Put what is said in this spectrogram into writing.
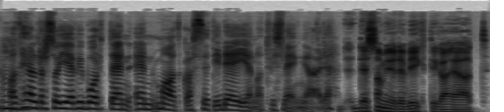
Mm. Att hellre så ger vi bort en, en matkasse till dig än att vi slänger det. Det som är det viktiga är att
